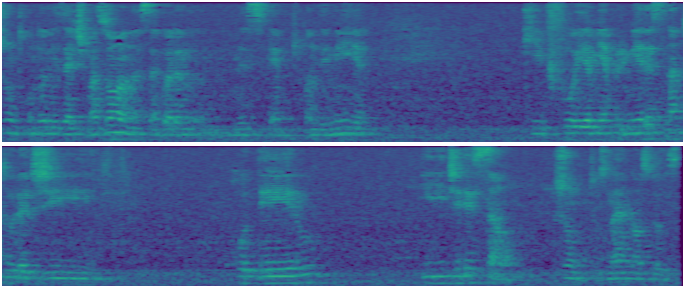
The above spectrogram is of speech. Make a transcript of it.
junto com Donizete Amazonas, agora nesse tempo de pandemia, que foi a minha primeira assinatura de roteiro e direção juntos, né, nós dois.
